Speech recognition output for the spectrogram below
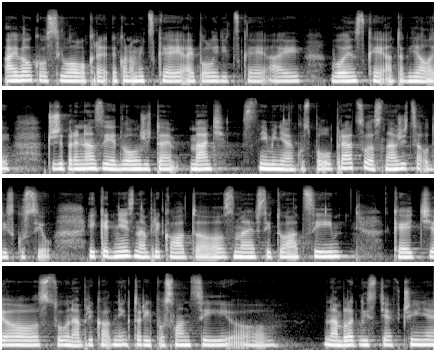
aj veľkou silou ekonomickej, aj politickej, aj vojenskej a tak ďalej. Čiže pre nás je dôležité mať s nimi nejakú spoluprácu a snažiť sa o diskusiu. I keď dnes napríklad sme v situácii, keď sú napríklad niektorí poslanci na blackliste v Číne,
